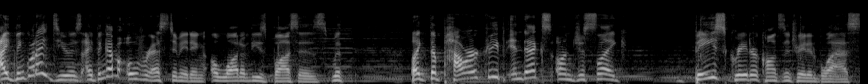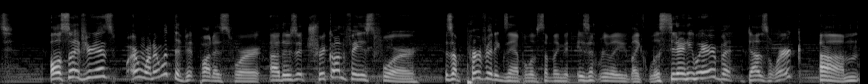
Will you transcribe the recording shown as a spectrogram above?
I think what I do is I think I'm overestimating a lot of these bosses with like the power creep index on just like base greater concentrated blast. Also, if you guys are wondering what the Vitpod is for, uh, there's a trick on phase four. There's a perfect example of something that isn't really like listed anywhere, but does work. Um,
